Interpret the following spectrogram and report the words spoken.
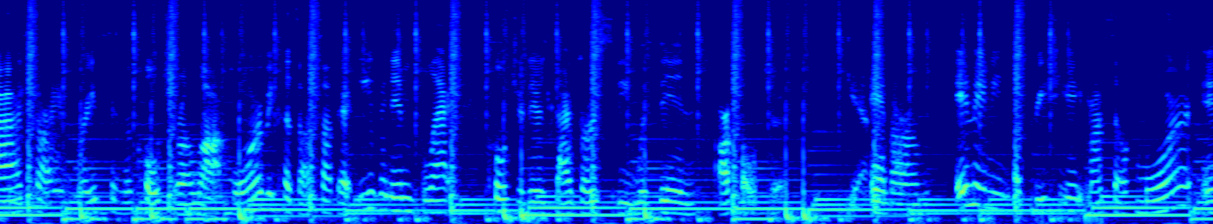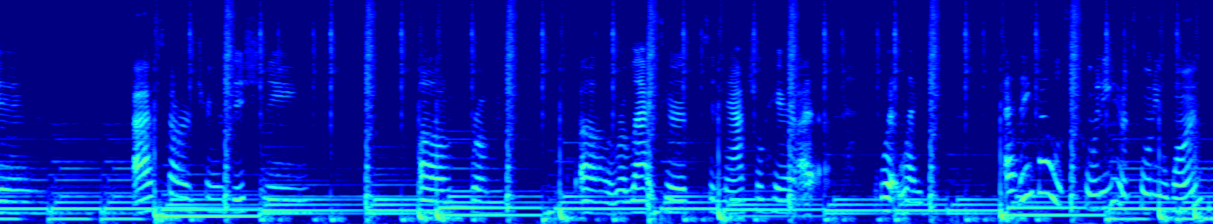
I started embracing the culture a lot more because I saw that even in Black culture, there's diversity within our culture. Yeah. And um, it made me appreciate myself more, and I started transitioning um, from uh, relaxed hair to natural hair. I what like I think I was 20 or 21,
